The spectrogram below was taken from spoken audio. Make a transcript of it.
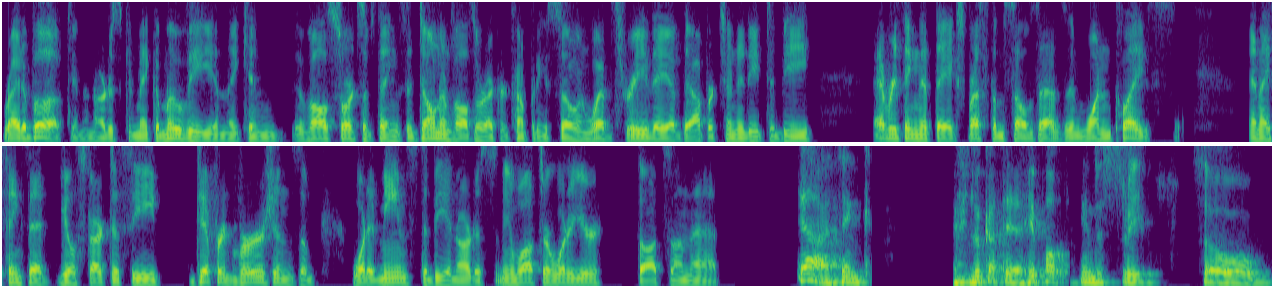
write a book and an artist can make a movie and they can have all sorts of things that don't involve the record companies. So in Web3, they have the opportunity to be everything that they express themselves as in one place. And I think that you'll start to see different versions of what it means to be an artist. I mean, Walter, what are your thoughts on that? Yeah, I think if you look at the hip hop industry, so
